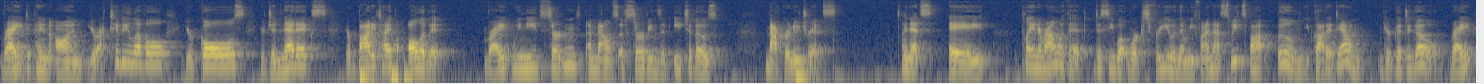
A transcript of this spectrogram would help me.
right? Depending on your activity level, your goals, your genetics, your body type, all of it, right? We need certain amounts of servings of each of those macronutrients. And it's a playing around with it to see what works for you. And then when you find that sweet spot, boom, you got it down. You're good to go, right?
